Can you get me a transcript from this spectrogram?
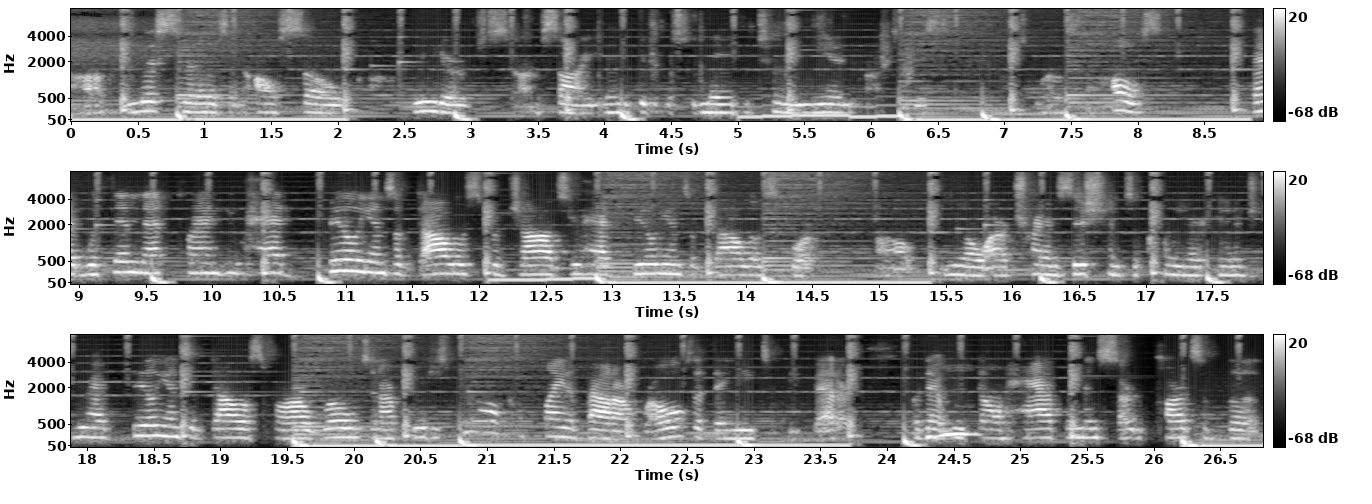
uh the listeners and also readers, I'm sorry, individuals who may be tuning in uh, to this, as well as the host, that within that plan you had billions of dollars for jobs, you had billions of dollars for uh, you know, our transition to cleaner energy. You have billions of dollars for our roads and our bridges. We all complain about our roads that they need to be better, or that we mm-hmm. don't have them in certain parts of the,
